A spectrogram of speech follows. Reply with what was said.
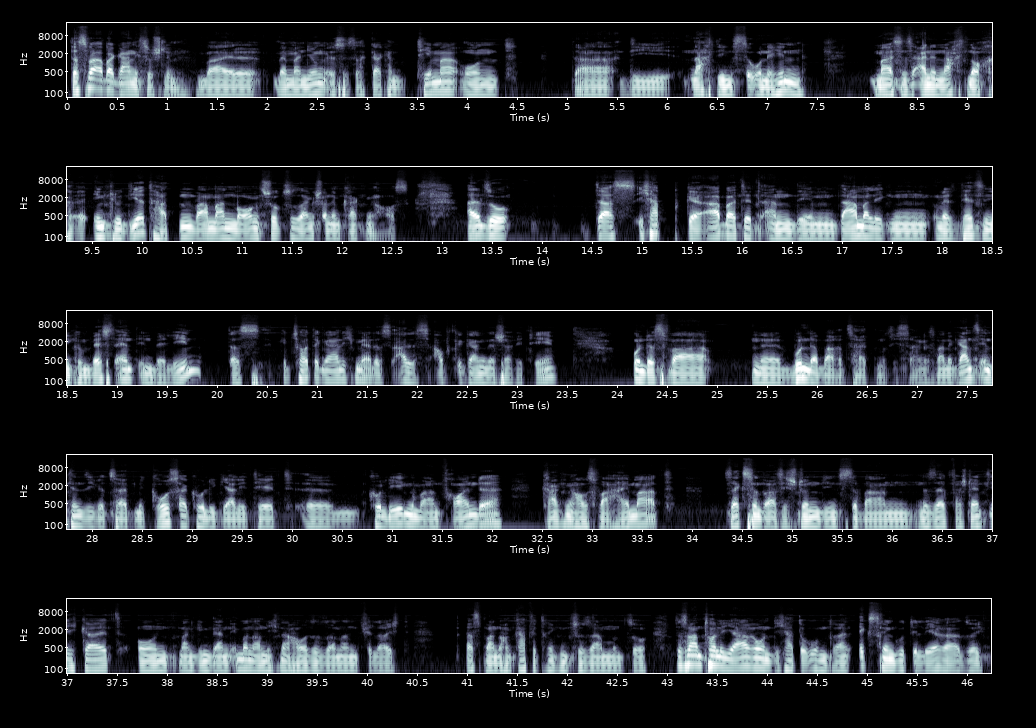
Das war aber gar nicht so schlimm, weil wenn man jung ist, ist das gar kein Thema und da die Nachtdienste ohnehin meistens eine Nacht noch äh, inkludiert hatten, war man morgens sozusagen schon im Krankenhaus. Also das, ich habe gearbeitet an dem damaligen Universitätsklinikum Westend in Berlin. Das gibt's heute gar nicht mehr. Das ist alles aufgegangen der Charité. Und das war eine wunderbare Zeit, muss ich sagen. Das war eine ganz intensive Zeit mit großer Kollegialität. Ähm, Kollegen waren Freunde, Krankenhaus war Heimat, 36 Stunden Dienste waren eine Selbstverständlichkeit und man ging dann immer noch nicht nach Hause, sondern vielleicht erstmal noch einen Kaffee trinken zusammen und so. Das waren tolle Jahre und ich hatte obendrein extrem gute Lehrer. Also ich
